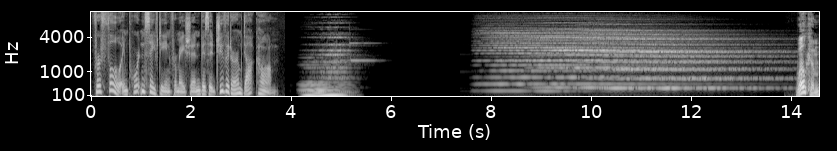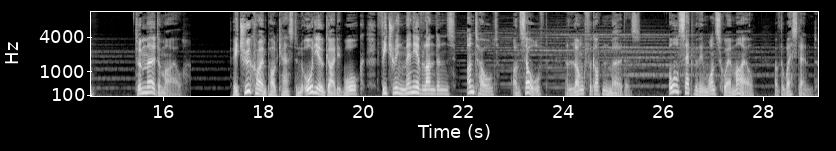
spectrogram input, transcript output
For full important safety information, visit juvederm.com. Welcome to Murder Mile, a true crime podcast and audio guided walk featuring many of London's untold, unsolved, and long forgotten murders, all set within one square mile of the West End.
